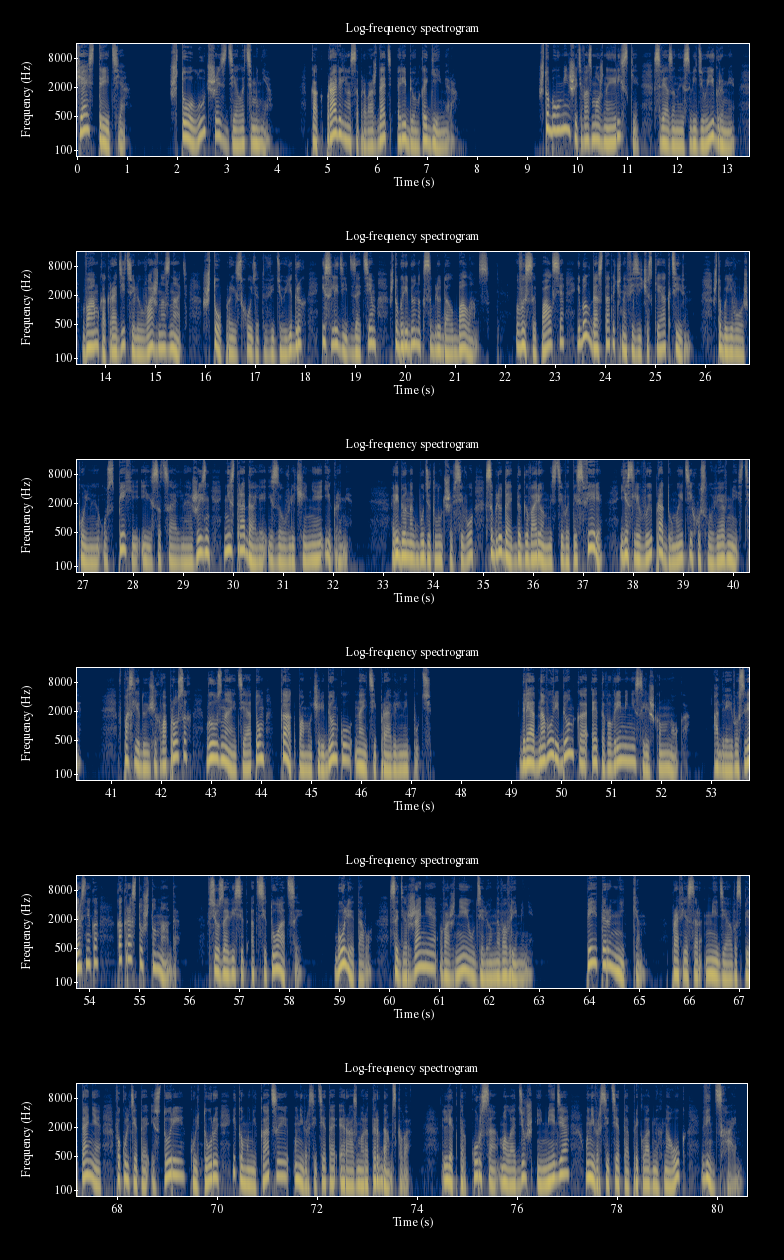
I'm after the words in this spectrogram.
Часть третья. Что лучше сделать мне? Как правильно сопровождать ребенка-геймера? Чтобы уменьшить возможные риски, связанные с видеоиграми, вам, как родителю, важно знать, что происходит в видеоиграх и следить за тем, чтобы ребенок соблюдал баланс, высыпался и был достаточно физически активен, чтобы его школьные успехи и социальная жизнь не страдали из-за увлечения играми ребенок будет лучше всего соблюдать договоренности в этой сфере, если вы продумаете их условия вместе. В последующих вопросах вы узнаете о том, как помочь ребенку найти правильный путь. Для одного ребенка этого времени слишком много, а для его сверстника как раз то, что надо. Все зависит от ситуации. Более того, содержание важнее уделенного времени. Пейтер Никкен, профессор медиавоспитания факультета истории, культуры и коммуникации Университета Эразма Роттердамского, лектор курса «Молодежь и медиа» Университета прикладных наук Винцхайм.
